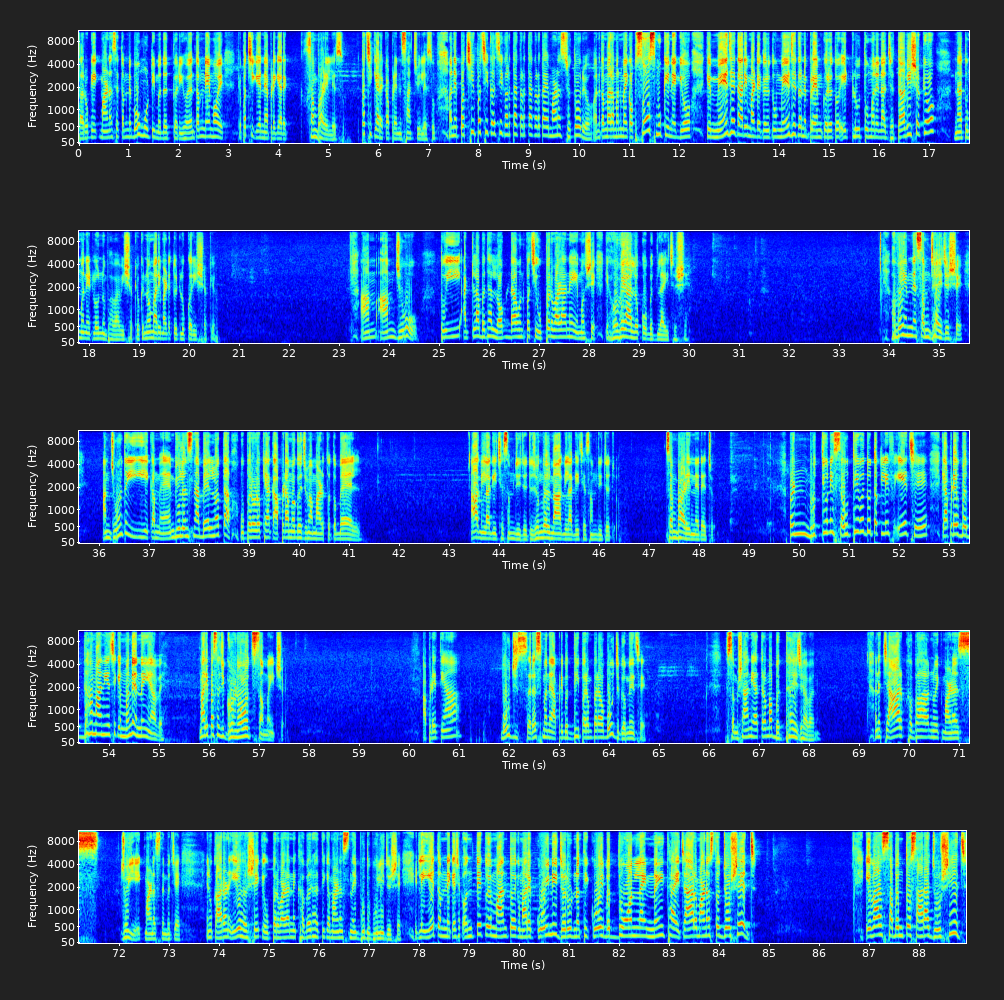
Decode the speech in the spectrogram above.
ધારો કે એક માણસે તમને બહુ મોટી મદદ કરી હોય અને તમને એમ હોય કે પછી એને આપણે ક્યારેક સંભાળી લેશું. પછી ક્યારેક આપણે એને સાચવી લેશું. અને પછી પછી પછી કરતાં કરતાં કરતાં એ માણસ જતો રહ્યો. અને તમારા મનમાં એક અફસોસ મૂકીને ગયો કે મેં જે તારી માટે કર્યું તું મેં જે તને પ્રેમ કર્યો તો એટલું તું મને ના જતાવી શક્યો, ના તું મને એટલો અનુભવાવી શક્યો કે ન મારી માટે તું એટલું કરી શક્યો. આમ આમ જુઓ તો એ આટલા બધા લોકડાઉન પછી ઉપરવાળાને એમ હશે કે હવે આ લોકો બદલાઈ જશે. હવે એમને સમજાઈ જશે. આમ જુઓ તો એ એક આમ એમ્બ્યુલન્સના બેલ નહોતા, ઉપરવાળો ક્યાંક આપણા મગજમાં મારતો તો બેલ આગ લાગી છે, સમજી જજો. જંગલમાં આગ લાગી છે, સમજી જજો. સંભાળીને રહેજો. પણ મૃત્યુની સૌથી વધુ તકલીફ એ છે કે આપણે બધા માનીએ છીએ કે મને નહીં આવે. મારી પાસે હજી ઘણો જ સમય છે. આપણે ત્યાં બહુ જ સરસ મને આપણી બધી પરંપરાઓ બહુ જ ગમે છે. સ્મશાન યાત્રામાં બધાએ જવાનું. અને ચાર ખભાનો એક માણસ જોઈએ, એક માણસને બચાય. એનું કારણ એ હશે કે ઉપરવાળાને ખબર હતી કે માણસ નહીં, બુદ્ધ ભૂલી જશે. એટલે એ તમને કહેશે કે અંતે તો એમ માનતો હોય કે મારે કોઈની જરૂર નથી, કોઈ બધું ઓનલાઈન નહીં થાય, ચાર માણસ તો જોશે જ. એવા સંબંધ સારા જોશે જ.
